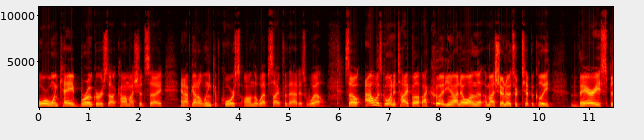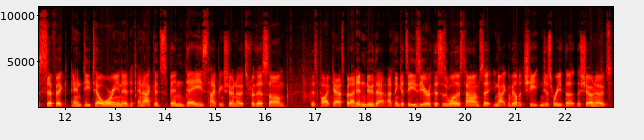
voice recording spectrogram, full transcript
401kbrokers.com, I should say, and I've got a link, of course, on the website for that as well. So I was going to type up. I could, you know, I know on the, my show notes are typically very specific and detail oriented, and I could spend days typing show notes for this um, this podcast, but I didn't do that. I think it's easier. This is one of those times that you're not going to be able to cheat and just read the, the show notes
